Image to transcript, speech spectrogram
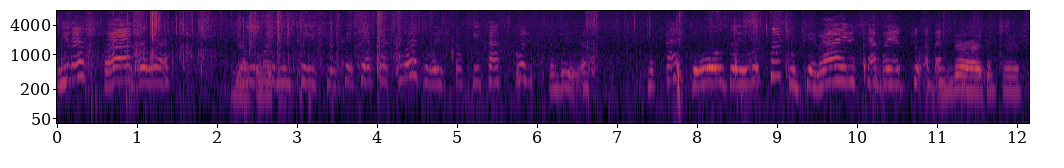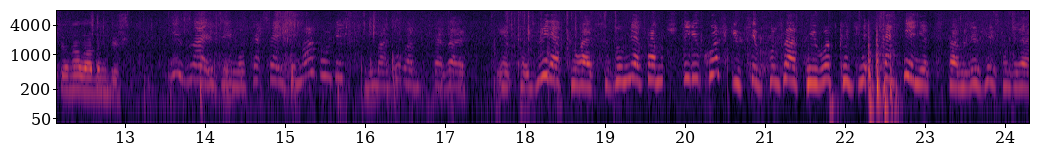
не распадала. Да, Веселенько еще. Хотя я подкладываю, чтобы не так сколько было. Вот так ползаю, вот так упираюсь об эту. обо что. Да, тут все наладом дышит. Не знаю зиму, какая зима будет, не могу вам сказать. Это, дверь открывается, да у меня там четыре кошки все пузатые, вот коте- котенец там лежит у меня.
